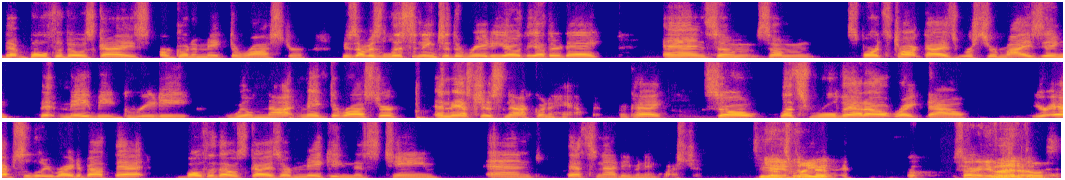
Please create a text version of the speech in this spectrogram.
That both of those guys are going to make the roster because I was listening to the radio the other day, and some some sports talk guys were surmising that maybe Greedy will not make the roster, and that's just not going to happen. Okay. So let's rule that out right now. You're absolutely right about that. Both of those guys are making this team, and that's not even in question. See, yeah, that's why. You, oh, sorry, if, ahead, the past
